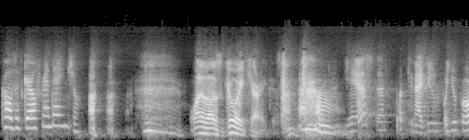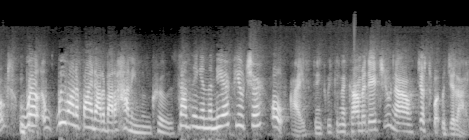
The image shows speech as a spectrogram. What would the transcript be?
calls his girlfriend Angel. huh. One of those gooey characters, huh? Uh-huh. Yes? Uh, what can I do for you folks? Well, we want to find out about a honeymoon cruise. Something in the near future. Oh, I think we can accommodate you now. Just what would you like?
